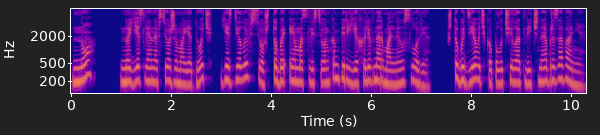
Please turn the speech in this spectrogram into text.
Но... Но если она все же моя дочь, я сделаю все, чтобы Эмма с лисенком переехали в нормальные условия. Чтобы девочка получила отличное образование.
